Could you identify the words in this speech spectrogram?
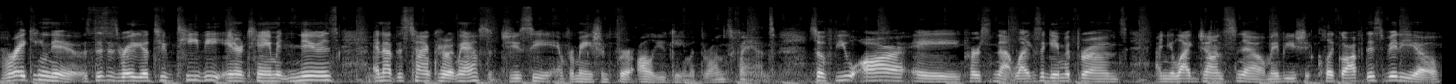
breaking news. This is Radio 2 TV Entertainment News, and at this time, currently, I have some juicy information for all you Game of Thrones fans. So, if you are a person that likes the Game of Thrones and you like Jon Snow, maybe you should click off this video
